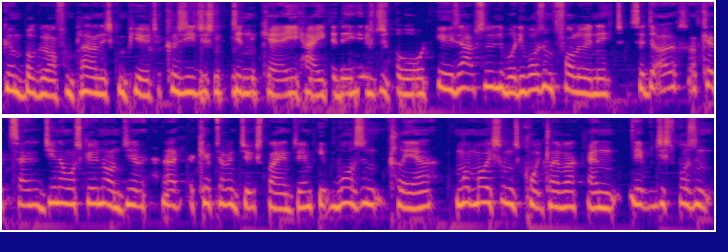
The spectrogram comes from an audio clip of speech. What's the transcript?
go and bugger off and play on his computer because he just didn't care. He hated it. He was just bored. He was absolutely bored. He wasn't following it. So I kept saying, "Do you know what's going on?" Do you know? and I kept having to explain to him. It wasn't clear. My son's quite clever, and it just wasn't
